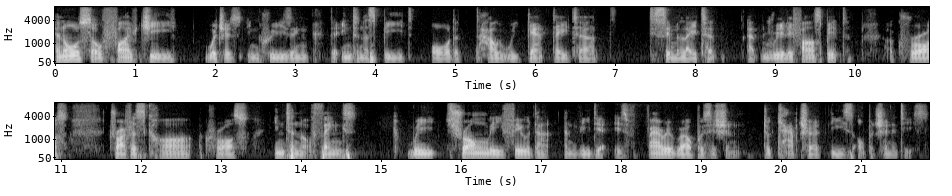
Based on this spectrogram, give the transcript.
and also 5G, which is increasing the internet speed or the how we get data disseminated at really fast speed across driver's car, across Internet of Things. We strongly feel that NVIDIA is very well positioned to capture these opportunities.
